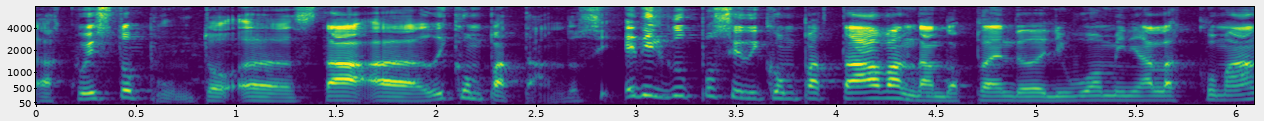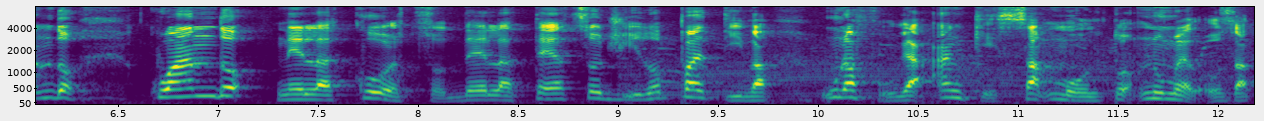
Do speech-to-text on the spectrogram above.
a questo punto uh, sta uh, ricompattandosi ed il gruppo si ricompattava andando a prendere gli uomini al comando quando nel corso del terzo giro partiva una fuga anch'essa molto numerosa.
